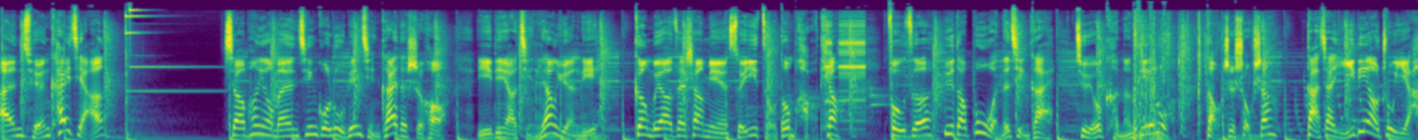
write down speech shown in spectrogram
安全开讲。小朋友们经过路边井盖的时候，一定要尽量远离，更不要在上面随意走动跑跳，否则遇到不稳的井盖就有可能跌落，导致受伤。大家一定要注意啊！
